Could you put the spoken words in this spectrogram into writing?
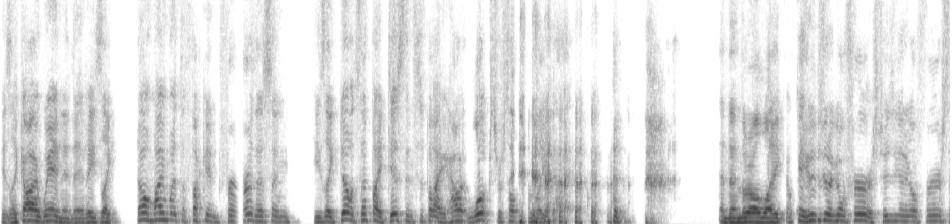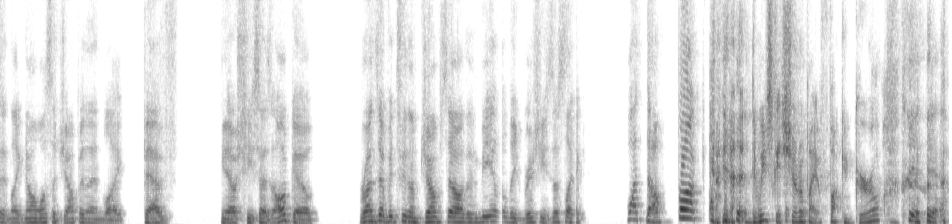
He's like, oh, I win. And then he's like, no, mine went the fucking furthest. And He's like, no, it's not by distance, it's by how it looks or something like that. and then they're all like, okay, who's gonna go first? Who's gonna go first? And like no one wants to jump, and then like Bev, you know, she says, I'll go, runs up between them, jumps out, and immediately Richie's just like, what the fuck? Did we just get shut up by a fucking girl? yeah.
